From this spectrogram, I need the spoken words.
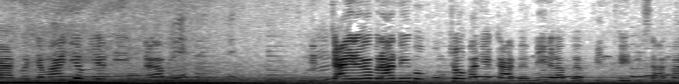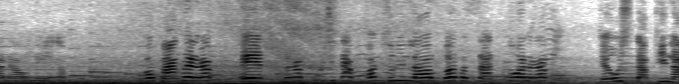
กาสก็จะมาเยี่ยมเยียนอีกนะครับผมติดใจนะครับร้านนี้ผมผมชอบบรรยากาศแบบนี้นะครับ แบบวินเทจอีสานบ้านเฮานี่แหละครับ ก็ฝากด้วยนะครับเพจนะครับอุชิตับคอนสุรินทร์ลอมเพื่อประสาทตัวนะครับเจออุชิตับที่ไหน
